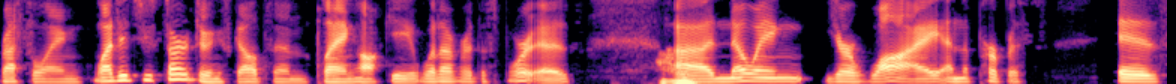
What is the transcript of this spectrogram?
wrestling? Why did you start doing skeleton, playing hockey, whatever the sport is? Uh-huh. uh, knowing your why and the purpose is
